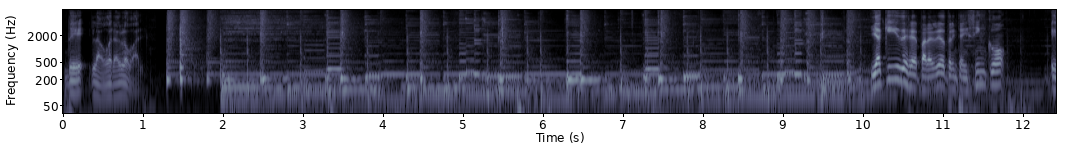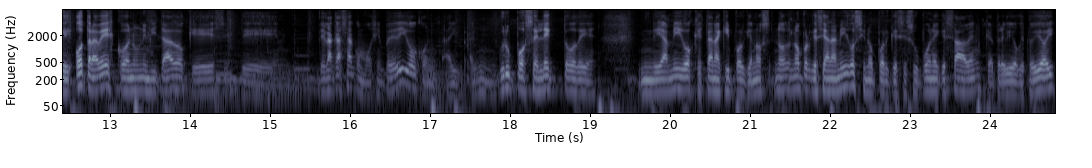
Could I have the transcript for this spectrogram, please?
de La Hora Global. Y aquí desde el paralelo 35, eh, otra vez con un invitado que es este, de la casa, como siempre digo, con hay, un grupo selecto de, amigos que están aquí porque no, no, porque sean amigos, sino porque se supone que saben, que atrevido que estoy hoy,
